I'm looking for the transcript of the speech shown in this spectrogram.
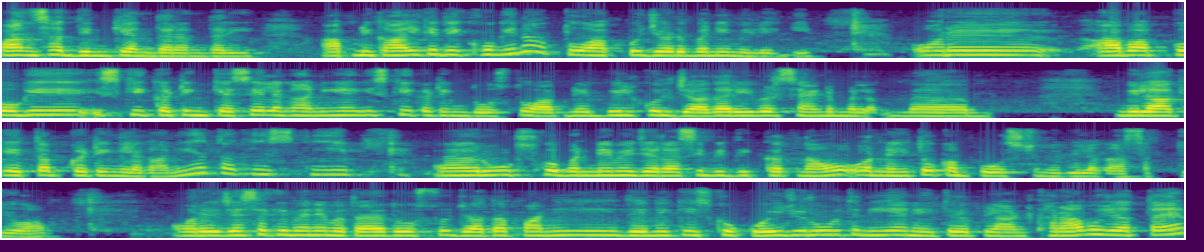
पाँच सात दिन के अंदर अंदर ही। आप निकाल के देखोगे ना तो आपको जड़ बनी मिलेगी। और अब आप कहोगे इसकी कटिंग कैसे लगानी है? इसकी कटिंग दोस्तों, आपने बिल्कुल ज़्यादा रिवर सैंड मिला के तब कटिंग लगानी है ताकि इसकी रूट्स को बनने में ज़रा सी भी दिक्कत ना हो और नहीं तो कंपोस्ट में भी लगा सकते हो आप। और जैसा कि मैंने बताया दोस्तों ज़्यादा पानी देने की इसको कोई ज़रूरत नहीं है नहीं तो ये प्लांट ख़राब हो जाता है।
